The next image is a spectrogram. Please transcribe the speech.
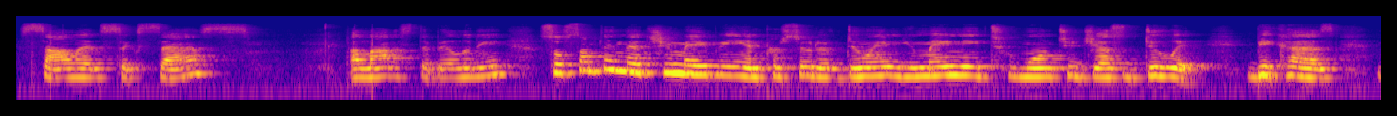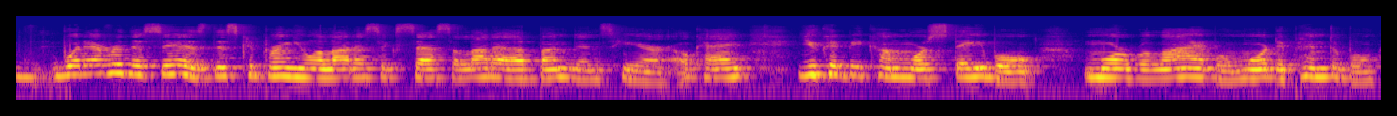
solid success a lot of stability. So something that you may be in pursuit of doing, you may need to want to just do it because whatever this is, this could bring you a lot of success, a lot of abundance here, okay? You could become more stable, more reliable, more dependable.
